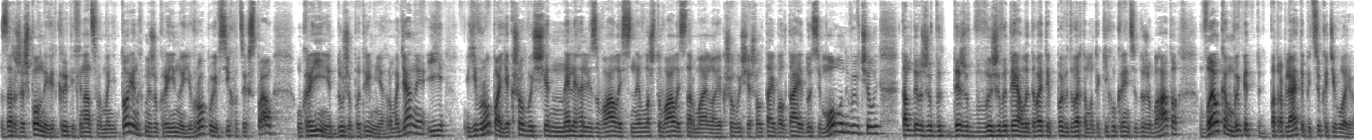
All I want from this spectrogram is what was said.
Зараз же ж повний відкритий фінансовий моніторинг між Україною і Європою. Всіх оцих справ Україні дуже потрібні громадяни. І Європа, якщо ви ще не легалізувались, не влаштувались нормально, якщо ви ще шалтай-балтай і досі мову не вивчили, там, де ви де ж ви живете, але давайте по відвертому таких українців дуже багато. Велкам, ви під, потрапляєте під цю категорію.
